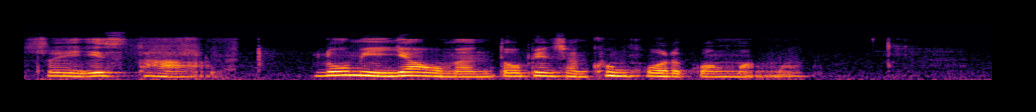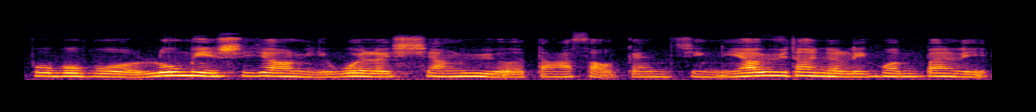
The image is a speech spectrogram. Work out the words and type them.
所以伊斯塔，卢米要我们都变成困惑的光芒吗？不不不，卢米是要你为了相遇而打扫干净。你要遇到你的灵魂伴侣，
